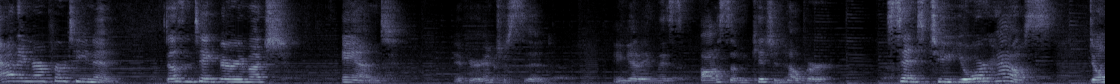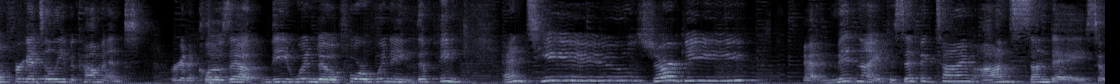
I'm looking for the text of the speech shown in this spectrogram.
adding our protein in. Doesn't take very much. And if you're interested in getting this awesome kitchen helper sent to your house, don't forget to leave a comment. We're gonna close out the window for winning the pink and teal Sharky at midnight Pacific time on Sunday. So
